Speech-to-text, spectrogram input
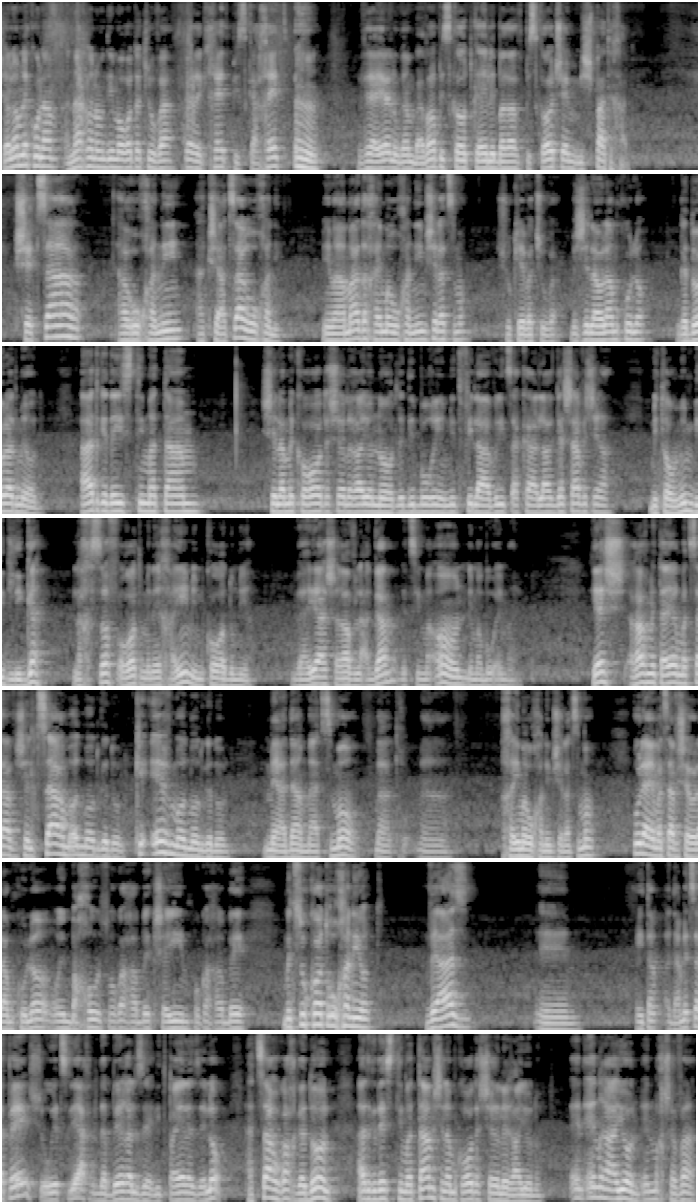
שלום לכולם, אנחנו לומדים אורות התשובה, פרק ח', פסקה ח', והיה לנו גם בעבר פסקאות כאלה ברב, פסקאות שהן משפט אחד. כשצער הרוחני, כשהצער הרוחני ממעמד החיים הרוחניים של עצמו, כאב התשובה, ושל העולם כולו, גדול עד מאוד, עד כדי סתימתם של המקורות אשר לרעיונות, לדיבורים, לתפילה ולצעקה, להרגשה ושירה, מתרוממים בדליגה לחשוף אורות מלאי חיים ממקור הדומיה. והיה שרב לאגם וצמאון למבועי מים. יש, הרב מתאר מצב של צער מאוד מאוד גדול, כאב מאוד מאוד גדול, מהאדם, מעצמו, מה, מהחיים הרוחניים של עצמו. אולי המצב של העולם כולו, רואים בחוץ כל כך הרבה קשיים, כל כך הרבה מצוקות רוחניות. ואז אה, אדם מצפה שהוא יצליח לדבר על זה, להתפעל על זה, לא. הצער כל כך גדול עד כדי סתימתם של המקורות אשר לרעיונות. אין, אין רעיון, אין מחשבה,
